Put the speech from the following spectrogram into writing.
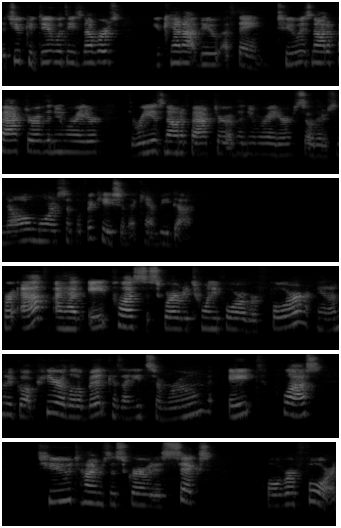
that you could do with these numbers. You cannot do a thing. 2 is not a factor of the numerator. 3 is not a factor of the numerator. So there's no more simplification that can be done. For f, I have 8 plus the square root of 24 over 4. And I'm going to go up here a little bit because I need some room. 8 plus 2 times the square root of 6 over 4.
